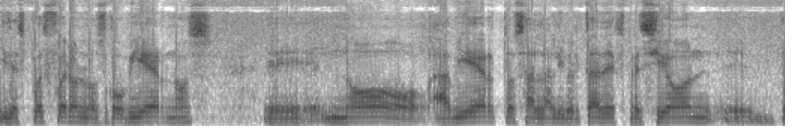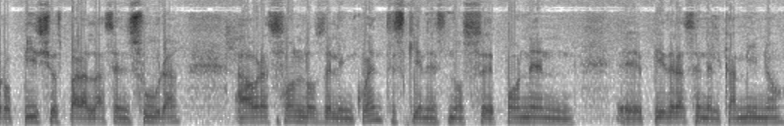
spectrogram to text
y después fueron los gobiernos, eh, no abiertos a la libertad de expresión, eh, propicios para la censura, ahora son los delincuentes quienes nos ponen piedras en el camino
